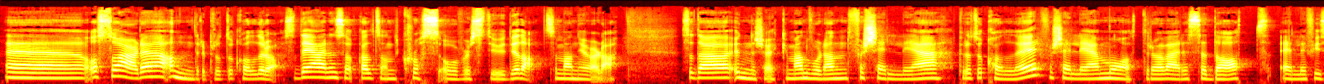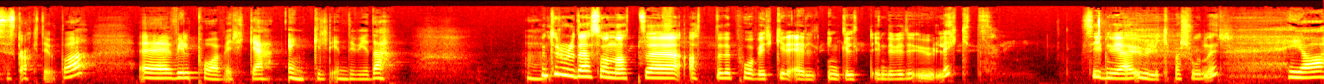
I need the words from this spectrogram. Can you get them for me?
Eh, og så er det andre protokoller òg. Så det er en såkalt sånn crossover-studie da, som man gjør da. Så da undersøker man hvordan forskjellige protokoller, forskjellige måter å være sedat eller fysisk aktiv på, eh, vil påvirke enkeltindividet. Mm. Men tror du det er sånn at, eh, at det påvirker enkeltindividet ulikt? Siden vi er ulike personer? Ja,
